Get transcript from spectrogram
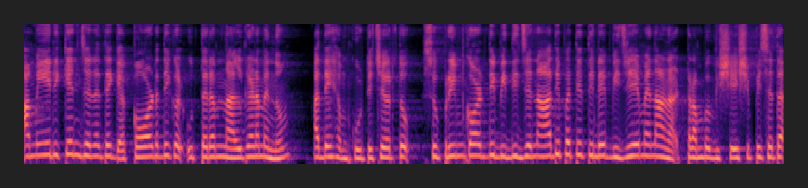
അമേരിക്കൻ ജനതയ്ക്ക് കോടതികൾ ഉത്തരം നൽകണമെന്നും അദ്ദേഹം കൂട്ടിച്ചേർത്തു. സുപ്രീം കോടതി വിധി ജനാധിപത്യത്തിന്റെ വിജയമെന്നാണ് ട്രംപ് വിശേഷിപ്പിച്ചത്.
